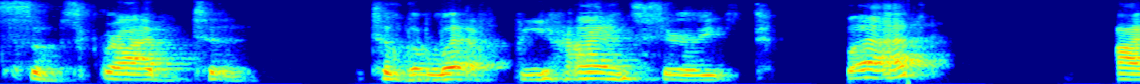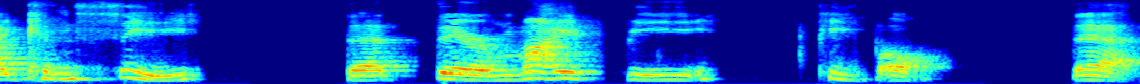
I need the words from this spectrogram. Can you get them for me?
subscribe to, to the Left Behind series, but I can see that there might be people that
